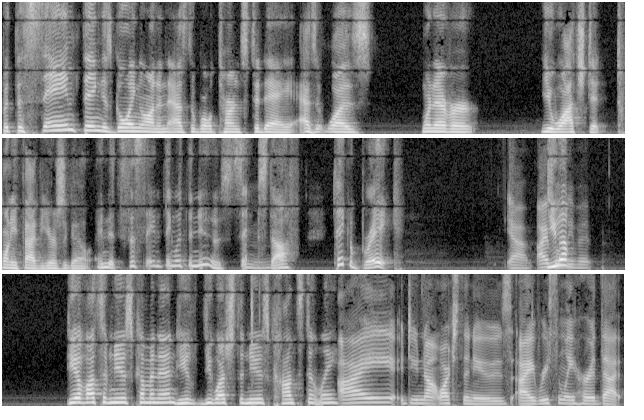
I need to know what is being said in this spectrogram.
But the same thing is going on and As the World Turns today as it was whenever you watched it 25 years ago. And it's the same thing with the news, same mm. stuff. Take a break. Yeah, I believe have, it. Do you have lots of news coming in? Do you do you watch the news constantly? I do not watch the news. I recently heard that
